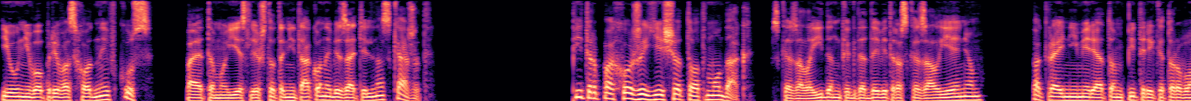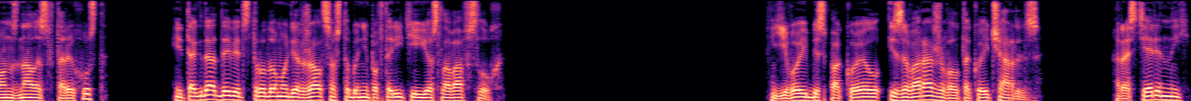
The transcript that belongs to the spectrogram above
и у него превосходный вкус, поэтому если что-то не так, он обязательно скажет. «Питер, похоже, еще тот мудак», — сказала Иден, когда Дэвид рассказал ей о нем, по крайней мере о том Питере, которого он знал из вторых уст, и тогда Дэвид с трудом удержался, чтобы не повторить ее слова вслух. Его и беспокоил, и завораживал такой Чарльз. Растерянный,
